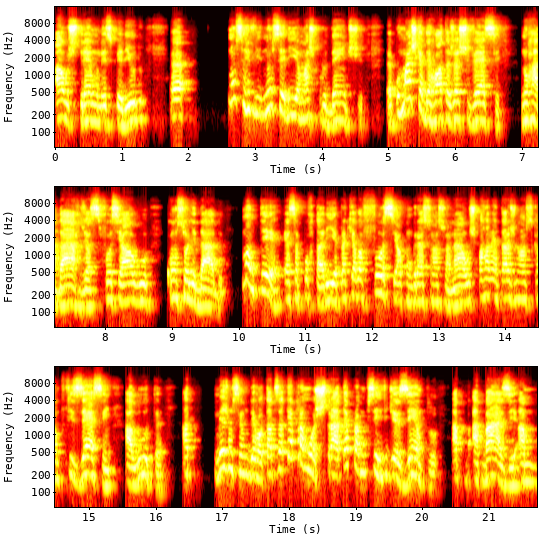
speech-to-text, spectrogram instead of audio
ao extremo nesse período, é, não, servi, não seria mais prudente, é, por mais que a derrota já estivesse no radar, já fosse algo consolidado, manter essa portaria para que ela fosse ao Congresso Nacional, os parlamentares do nosso campo fizessem a luta, mesmo sendo derrotados, até para mostrar, até para servir de exemplo, a, a base, a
